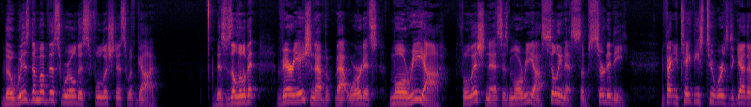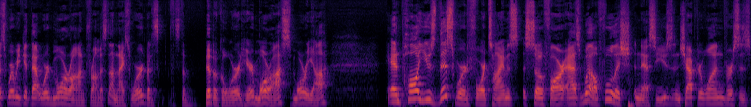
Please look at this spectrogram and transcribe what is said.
the wisdom of this world is foolishness with God. This is a little bit variation of that word. It's moria. Foolishness is moria, silliness, absurdity. In fact, you take these two words together, it's where we get that word moron from. It's not a nice word, but it's, it's the biblical word here, moros, moria. And Paul used this word four times so far as well, foolishness. He used it in chapter 1, verses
